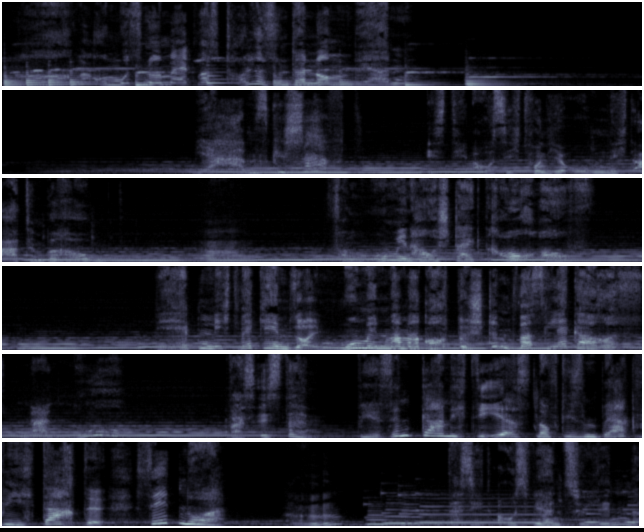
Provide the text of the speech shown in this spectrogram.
Oh, warum muss nur immer etwas Tolles unternommen werden? Hier oben nicht atemberaubend? Vom Muminhaus steigt Rauch auf. Wir hätten nicht weggehen sollen. Muminmama kocht bestimmt was Leckeres. Nanu, Was ist denn? wir sind gar nicht die Ersten auf diesem Berg, wie ich dachte. Seht nur. Das sieht aus wie ein Zylinder.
